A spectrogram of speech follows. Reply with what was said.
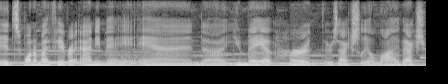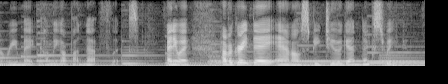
It's one of my favorite anime, and uh, you may have heard there's actually a live action remake coming up on Netflix. Anyway, have a great day, and I'll speak to you again next week.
